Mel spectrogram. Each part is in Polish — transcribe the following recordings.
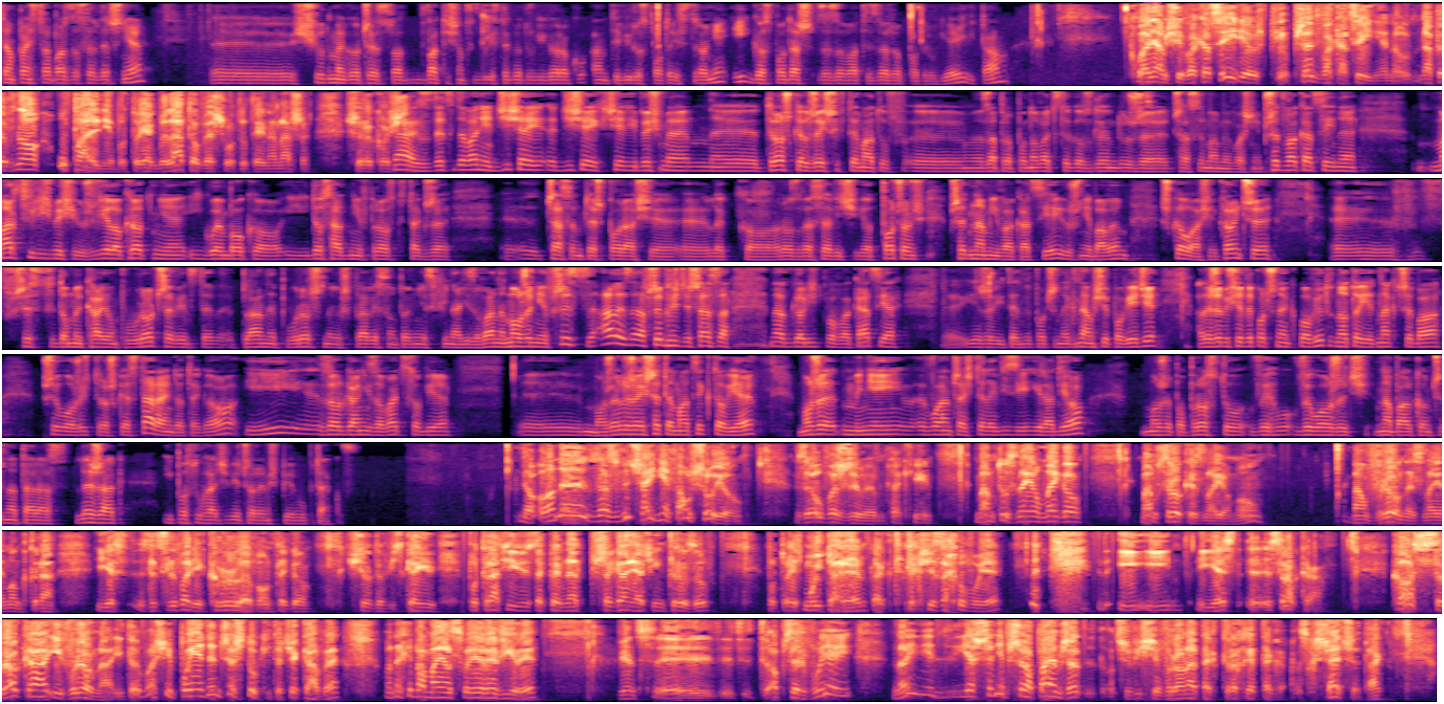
Witam Państwa bardzo serdecznie. 7 czerwca 2022 roku antywirus po tej stronie i gospodarz zezowaty zero po drugiej. Witam. Kłaniam się wakacyjnie, już przedwakacyjnie, no na pewno upalnie, bo to jakby lato weszło tutaj na nasze szerokości. Tak, zdecydowanie. Dzisiaj, dzisiaj chcielibyśmy troszkę lżejszych tematów zaproponować z tego względu, że czasy mamy właśnie przedwakacyjne, Martwiliśmy się już wielokrotnie i głęboko i dosadnie wprost, także e, czasem też pora się e, lekko rozweselić i odpocząć. Przed nami wakacje, już niebawem szkoła się kończy, e, wszyscy domykają półrocze, więc te plany półroczne już prawie są pewnie sfinalizowane. Może nie wszyscy, ale zawsze będzie szansa nadgolić po wakacjach, jeżeli ten wypoczynek nam się powiedzie. Ale żeby się wypoczynek powiódł, no to jednak trzeba przyłożyć troszkę starań do tego i zorganizować sobie y, może lżejsze tematy, kto wie, może mniej włączać telewizję i radio, może po prostu wy, wyłożyć na balkon czy na taras leżak i posłuchać wieczorem śpiewu ptaków. No one zazwyczaj nie fałszują, zauważyłem. Taki, mam tu znajomego, mam srokę znajomą, Mam Wronę znajomą, która jest zdecydowanie królową tego środowiska i potrafi, że tak powiem, nawet przeganiać intruzów, bo to jest mój teren, tak, tak się zachowuje. I, I jest e, sroka. Kos, sroka i wrona. I to właśnie pojedyncze sztuki, to ciekawe. One chyba mają swoje rewiry więc y, obserwuję i no i nie, jeszcze nie przyłapałem, że oczywiście wrona tak trochę tak skrzecze, tak?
